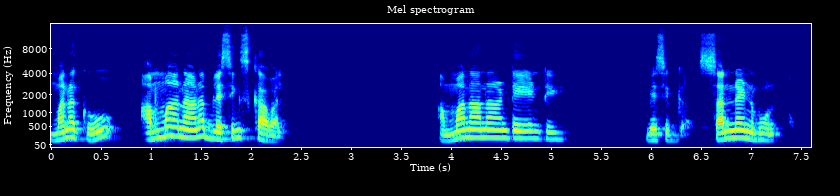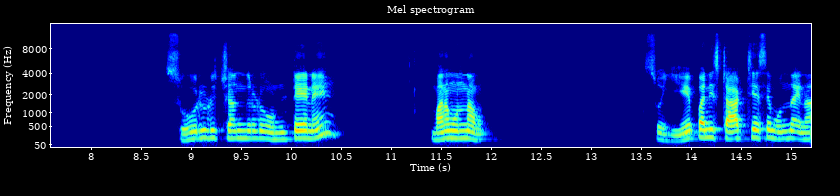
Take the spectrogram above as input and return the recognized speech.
మనకు అమ్మా నాన్న బ్లెస్సింగ్స్ కావాలి. అమ్మా నాన్న అంటే ఏంటి? బేసిక్గా సన్ అండ్ మూన్. సూర్యుడు చంద్రుడు ఉంటేనే మనం ఉన్నాము సో ఏ పని స్టార్ట్ చేసే ముందైనా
